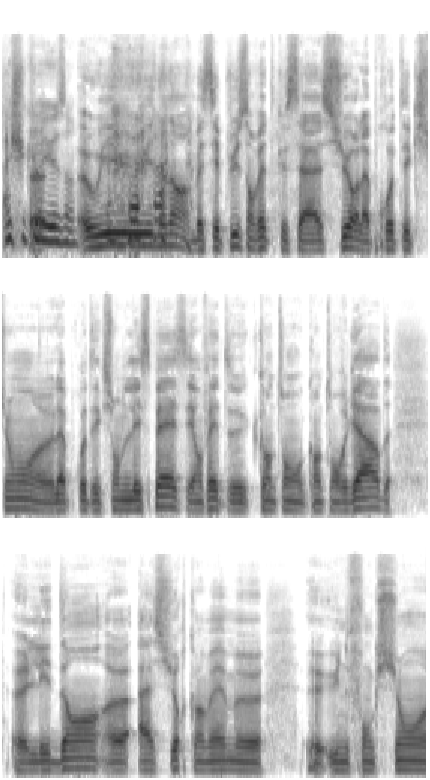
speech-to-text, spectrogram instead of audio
Ah, je suis curieuse. euh, oui, oui, oui, non, non, bah, c'est plus en fait que ça assure la protection, euh, la protection de l'espèce. Et en fait, euh, quand on quand on regarde, euh, les dents euh, assurent quand même une fonction,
